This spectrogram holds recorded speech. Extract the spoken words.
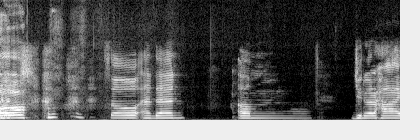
that so and then um junior high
